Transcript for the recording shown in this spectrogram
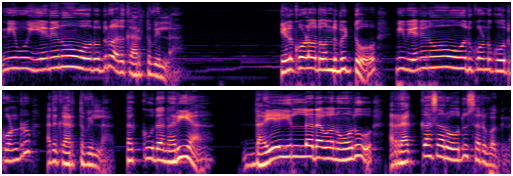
ನೀವು ಏನೇನೋ ಓದಿದ್ರೂ ಅದಕ್ಕೆ ಅರ್ಥವಿಲ್ಲ. ತಿಳ್ಕೊಳ್ಳೋದು ಒಂದು ಬಿಟ್ಟು ನೀವು ಏನೇನೋ ಓದ್ಕೊಂಡು ಕೂತ್ಕೊಂಡ್ರು ಅದಕ್ಕೆ ಅರ್ಥವಿಲ್ಲ. ತಕ್ಕುದ ನರಿಯ, ದಯೆಯಿಲ್ಲದವನೋದು ರಕ್ಕಸರೋದು ಸರ್ವಜ್ಞ.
